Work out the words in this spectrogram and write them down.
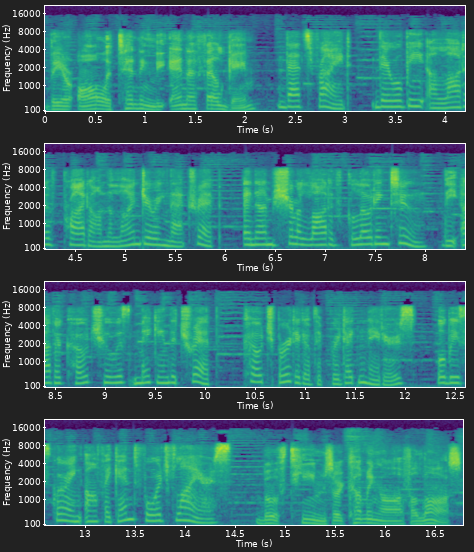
They are all attending the NFL game? That's right, there will be a lot of pride on the line during that trip, and I'm sure a lot of gloating too. The other coach who is making the trip, Coach Burdick of the Predetonators will be squaring off against Forge Flyers. Both teams are coming off a loss,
